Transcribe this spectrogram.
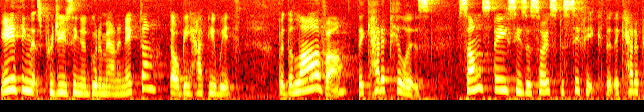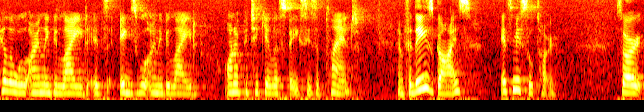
Anything that's producing a good amount of nectar, they'll be happy with. But the larvae, the caterpillars, some species are so specific that the caterpillar will only be laid, its eggs will only be laid on a particular species of plant. And for these guys, it's mistletoe. So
